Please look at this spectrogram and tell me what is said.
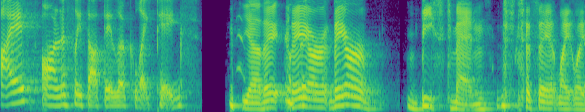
I honestly thought they looked like pigs. yeah, they they are they are beast men, to say it lightly.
